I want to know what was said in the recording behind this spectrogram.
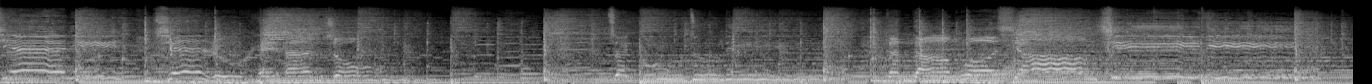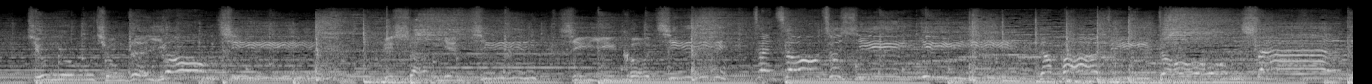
天意，陷入黑暗中，在孤独里。但当我想起你，就有无穷的勇气，闭上眼睛。吸一口气，哪怕地动山移，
